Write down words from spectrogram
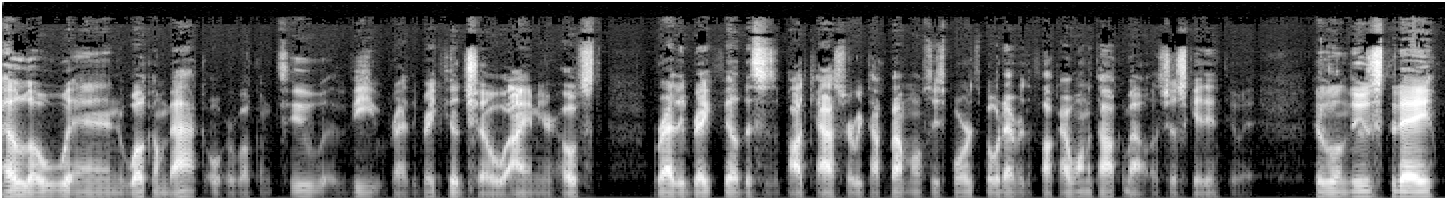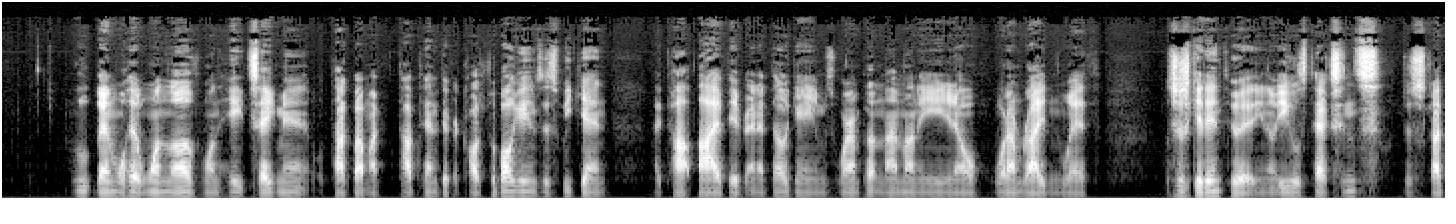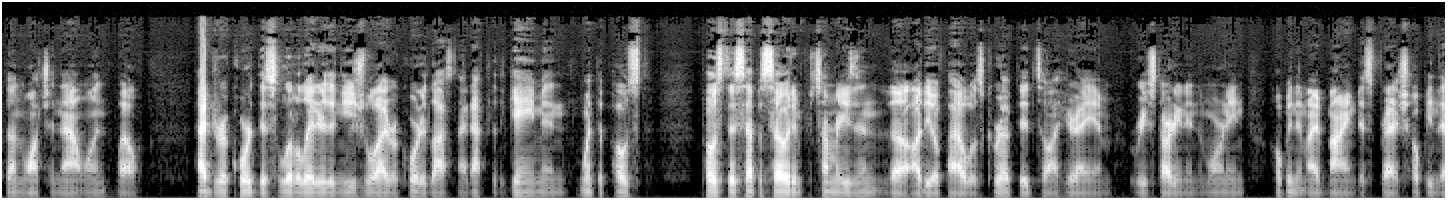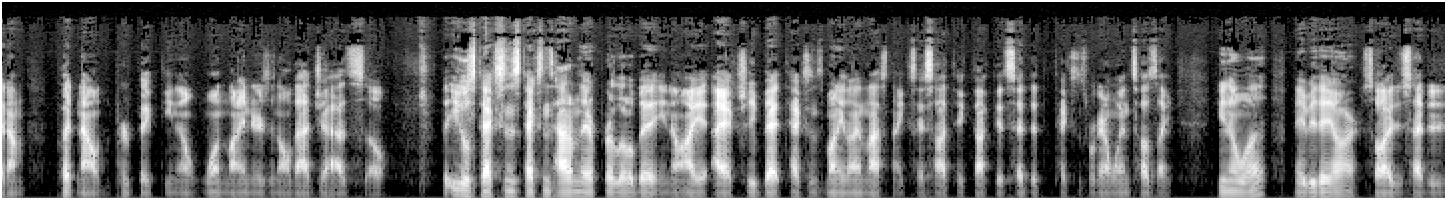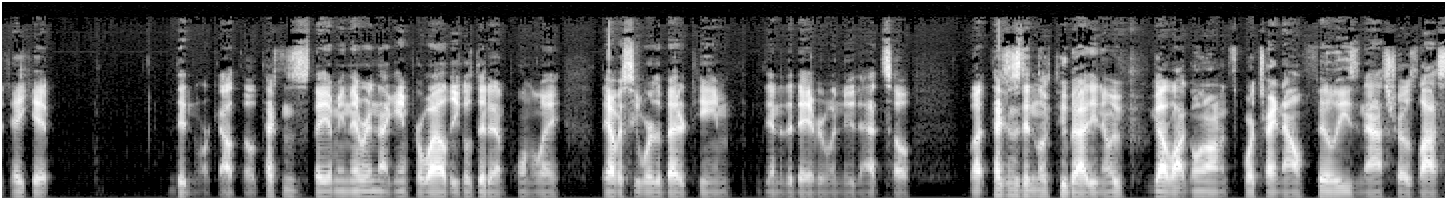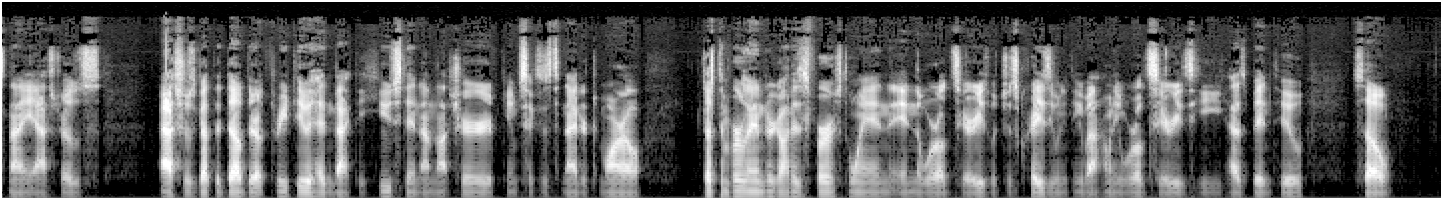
Hello and welcome back, or welcome to the Bradley Brakefield Show. I am your host, Bradley Brakefield. This is a podcast where we talk about mostly sports, but whatever the fuck I want to talk about. Let's just get into it. Did a little news today. Then we'll hit one love, one hate segment. We'll talk about my top 10 favorite college football games this weekend, my top five favorite NFL games, where I'm putting my money, you know, what I'm riding with. Let's just get into it. You know, Eagles Texans just got done watching that one. Well, I had to record this a little later than usual. I recorded last night after the game and went to post post this episode, and for some reason the audio file was corrupted. So here I am restarting in the morning, hoping that my mind is fresh, hoping that I'm putting out the perfect, you know, one liners and all that jazz. So the Eagles Texans Texans had them there for a little bit. You know, I I actually bet Texans money line last night because I saw a TikTok that said that the Texans were going to win. So I was like, you know what? Maybe they are. So I decided to take it didn't work out though. Texans, they I mean they were in that game for a while. The Eagles did end up pulling away. They obviously were the better team. At the end of the day, everyone knew that. So, but Texans didn't look too bad. You know, we've got a lot going on in sports right now. Phillies and Astros last night. Astros, Astros got the dub. They're up three two, heading back to Houston. I'm not sure if Game Six is tonight or tomorrow. Justin Verlander got his first win in the World Series, which is crazy when you think about how many World Series he has been to. So,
